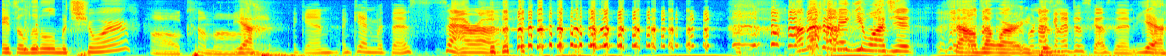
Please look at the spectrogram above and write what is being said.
It's a little mature. Oh come on. Yeah. again, again with this, Sarah. I'm not gonna make you watch it, Sal. Don't worry. We're not This- gonna discuss it. Yeah,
